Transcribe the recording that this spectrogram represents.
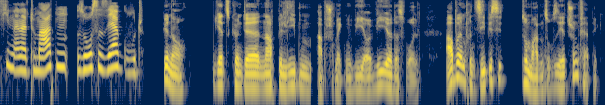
sich in einer Tomatensoße sehr gut. Genau. Jetzt könnt ihr nach Belieben abschmecken, wie, ihr- wie ihr das wollt. Aber im Prinzip ist die Tomatensauce jetzt schon fertig.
